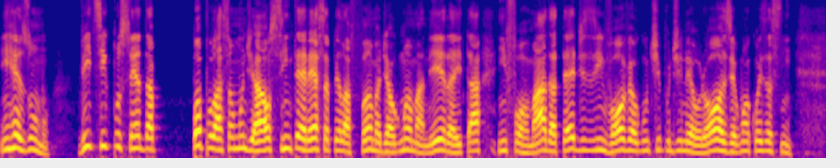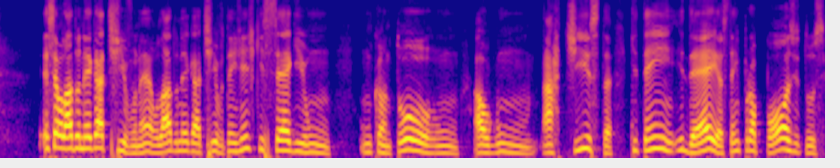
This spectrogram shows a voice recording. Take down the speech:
Em resumo, 25% da população mundial se interessa pela fama de alguma maneira e está informada, até desenvolve algum tipo de neurose, alguma coisa assim. Esse é o lado negativo, né? O lado negativo. Tem gente que segue um, um cantor, um, algum artista que tem ideias, tem propósitos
